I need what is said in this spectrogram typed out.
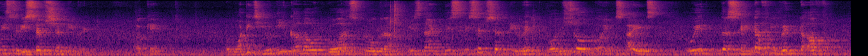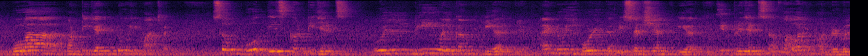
this reception event. Okay. What is unique about Goa's program is that this reception event also coincides with the send-off event of Goa contingent to Himachal. So both these contingents will be welcomed here Yeah. and will hold the reception here in presence of our Honorable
